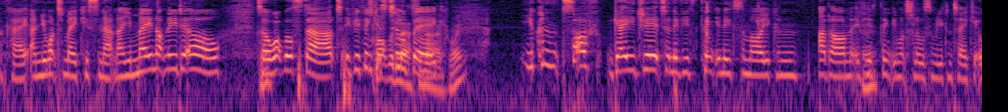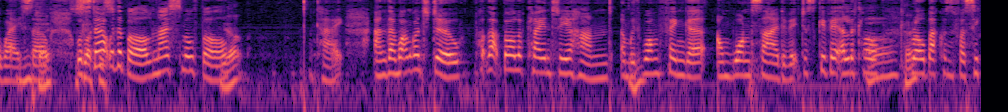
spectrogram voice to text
Okay, and you want to make his snout. Now you may not need it all. So what we'll start, if you think Start it's too big, add, right? You can sort of gauge it, and if you think you need some more, you can add on. If you think you want to lose some, you can take it away. So Okay. we'll like start with a ball, a nice smooth ball. Yeah. Okay, and then what I'm going to do, put that ball of clay into your hand, and with one finger on one side of it, just give it a little. Oh, okay. roll backwards and forwards. So you're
